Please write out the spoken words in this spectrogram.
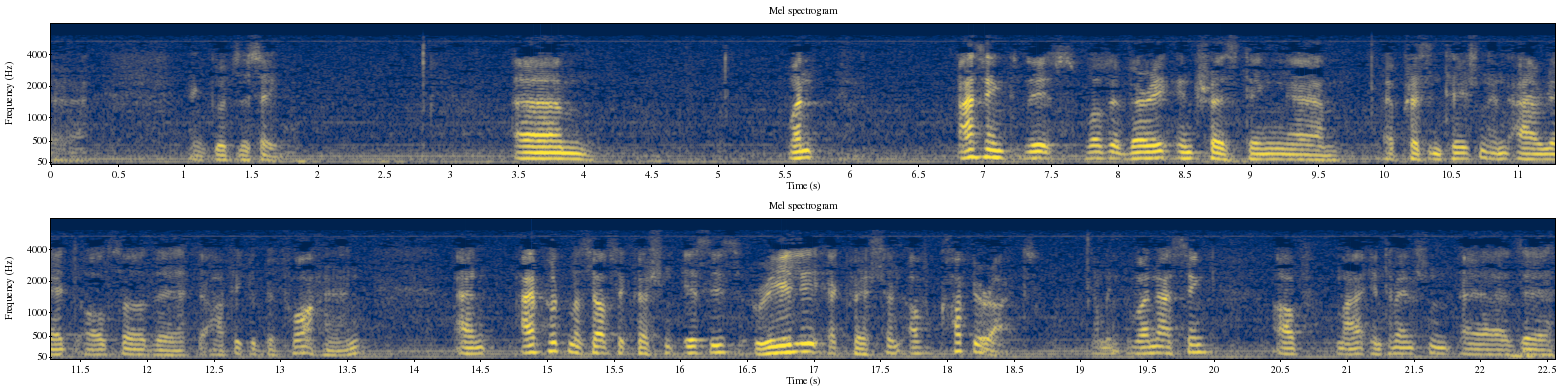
uh, and good the same. Um, when I think this was a very interesting um, presentation, and I read also the, the article beforehand. And I put myself the question, is this really a question of copyright? I mean, when I think of my intervention uh, the,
